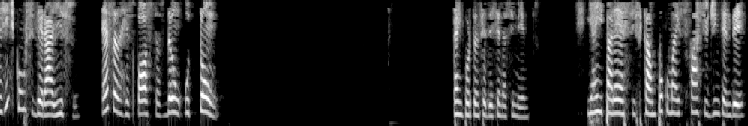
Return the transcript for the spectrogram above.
Se a gente considerar isso, essas respostas dão o tom da importância desse nascimento. E aí parece ficar um pouco mais fácil de entender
